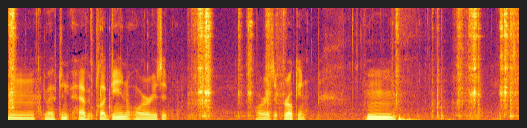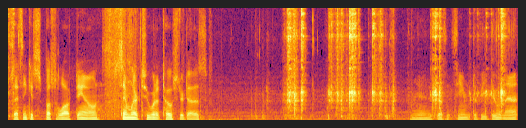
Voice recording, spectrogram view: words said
Hmm, do I have to have it plugged in or is it or is it broken? Hmm. So I think it's supposed to lock down, similar to what a toaster does. And it doesn't seem to be doing that.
